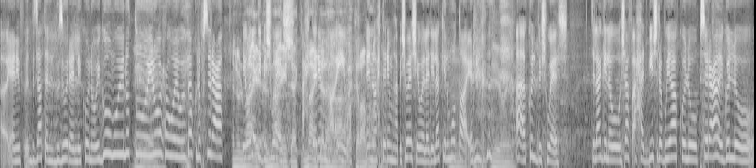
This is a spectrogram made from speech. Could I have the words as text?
يعني بالذات البذورة اللي يكونوا يقوموا وينطوا أيوة. ويروحوا وياكلوا بسرعة. إنه يا ولدي بشويش أحترمها. أيوه. إنه وكذا. أحترمها بشويش يا ولدي لكن مو. طاير. أيوه أيوه. آه كل بشويش تلاقي لو شاف أحد بيشرب وياكل بسرعة يقول له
